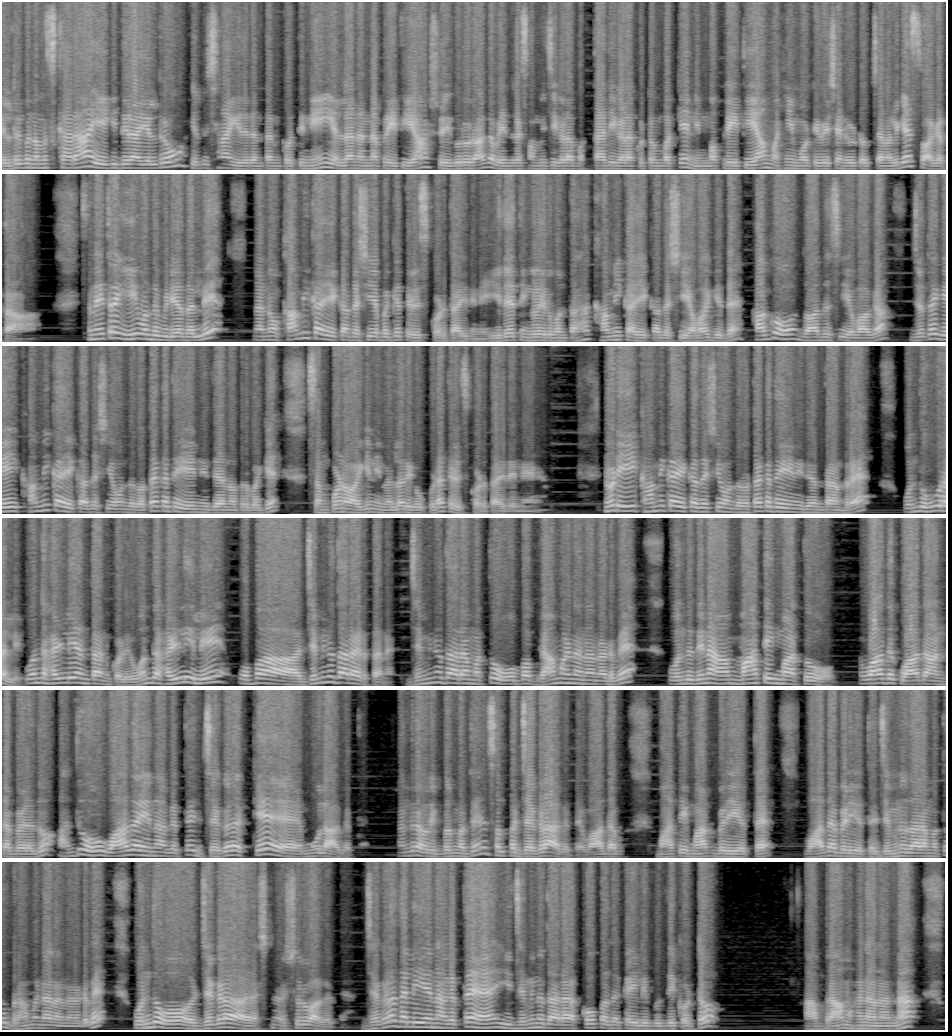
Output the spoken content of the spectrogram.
ಎಲ್ರಿಗೂ ನಮಸ್ಕಾರ. ಹೇಗಿದ್ದೀರಾ ಎಲ್ರು? ಎಲ್ರು ಚೆನ್ನಾಗಿದ್ದೀರಾ ಅಂತ ಅನ್ಕೋತೀನಿ. ಎಲ್ಲ ನನ್ನ ಪ್ರೀತಿಯ. ಶ್ರೀ ಗುರು ರಾಘವೇಂದ್ರ ಸ್ವಾಮೀಜಿಗಳ ಭಕ್ತಾದಿಗಳ ಕುಟುಂಬಕ್ಕೆ ನಿಮ್ಮ ಪ್ರೀತಿಯ ಮಹಿ ಮೋಟಿವೇಶನ್ ಯೂಟ್ಯೂಬ್ ಚಾನಲ್ಗೆ ಸ್ವಾಗತ. ಸ್ನೇಹಿತರೆ, ಈ ಒಂದು ವಿಡಿಯೋದಲ್ಲಿ ನಾನು ಕಾಮಿಕಾ ಏಕಾದಶಿಯ ಬಗ್ಗೆ ತಿಳಿಸ್ಕೊಡ್ತಾ ಇದ್ದೀನಿ. ಇದೇ ತಿಂಗಳು ಇರುವಂತಹ ಕಾಮಿಕಾ ಏಕಾದಶಿ ಯಾವಾಗಿದೆ ಹಾಗೂ ದ್ವಾದಶಿ ಯಾವಾಗ? ಜೊತೆಗೆ ಈ ಕಾಮಿಕಾ ಏಕಾದಶಿಯ ಒಂದು ವ್ರತಕತೆ ಏನಿದೆ ಅನ್ನೋದ್ರ ಬಗ್ಗೆ ಸಂಪೂರ್ಣವಾಗಿ ನೀವೆಲ್ಲರಿಗೂ ಕೂಡ ತಿಳಿಸ್ಕೊಡ್ತಾ ಇದ್ದೀನಿ. ನೋಡಿ, ಕಾಮಿಕಾ ಏಕಾದಶಿ ಒಂದು ವ್ರತಕತೆ ಏನಿದೆ ಅಂತ ಅಂದ್ರೆ ಒಂದು ಊರಲ್ಲಿ, ಒಂದು ಹಳ್ಳಿ ಅಂತ ಅನ್ಕೊಳ್ಳಿ. ಒಂದು ಹಳ್ಳಿಲಿ ಒಬ್ಬ ಜಮೀನುದಾರ ಇರ್ತಾನೆ. ಜಮೀನುದಾರ ಮತ್ತು ಒಬ್ಬ ಬ್ರಾಹ್ಮಣನ ನಡುವೆ ಒಂದು ದಿನ ಮಾತಿಗ್ ಮಾತು, ವಾದಕ್ ವಾದ ಅಂತ ಬೆಳೆದು, ಅದು ವಾದ ಏನಾಗುತ್ತೆ? ಜಗಳಕ್ಕೆ ಮೂಲ ಆಗುತ್ತೆ. ಅಂದ್ರೆ ಅವ್ರಿಬ್ಬರ ಮಧ್ಯೆ ಸ್ವಲ್ಪ ಜಗಳ ಆಗುತ್ತೆ. ವಾದ, ಮಾತಿಗೆ ಮಾತು ಬೆಳೆಯುತ್ತೆ, ವಾದ ಬೆಳೆಯುತ್ತೆ. ಜಮೀನುದಾರ ಮತ್ತು ಬ್ರಾಹ್ಮಣನ ನಡುವೆ ಒಂದು ಜಗಳ ಶುರುವಾಗುತ್ತೆ. ಜಗಳದಲ್ಲಿ ಏನಾಗುತ್ತೆ? ಈ ಜಮೀನುದಾರ ಕೋಪದ ಕೈಲಿ ಬುದ್ಧಿ ಕೊಟ್ಟು ಆ ಬ್ರಾಹ್ಮಣನನ್ನ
